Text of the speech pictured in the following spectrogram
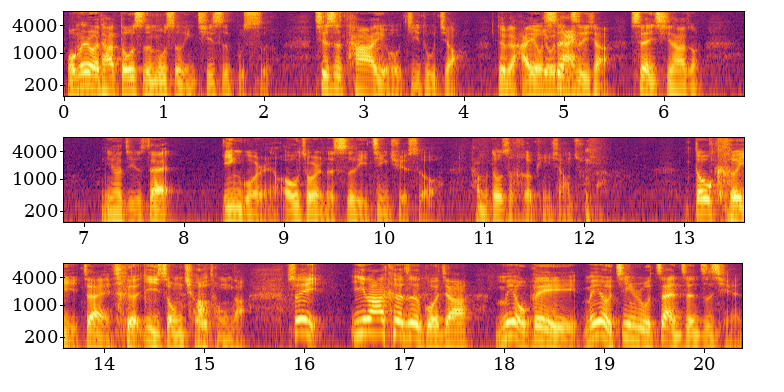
我们认为它都是穆斯林，其实不是，其实它有基督教，对不对？还有甚至一下甚至其他种，你要记住，在英国人、欧洲人的势力进去的时候，他们都是和平相处的。都可以在这个异中求同的，所以伊拉克这个国家没有被没有进入战争之前，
